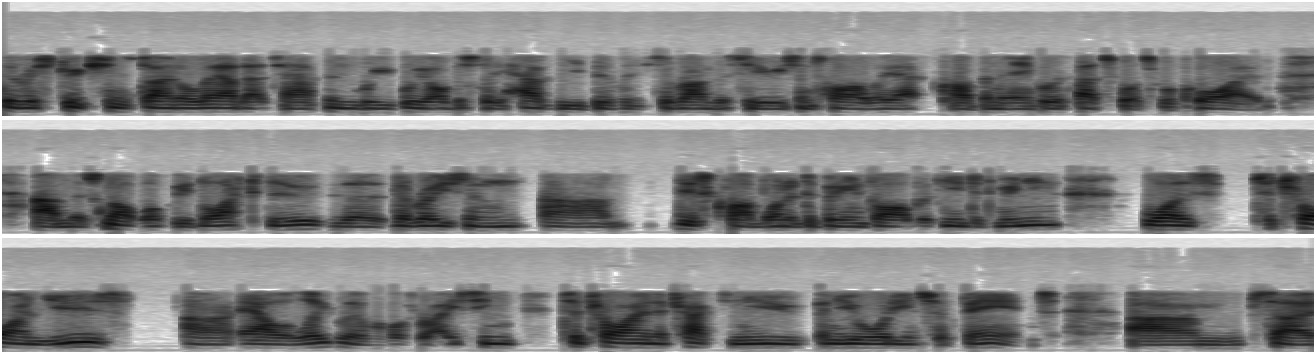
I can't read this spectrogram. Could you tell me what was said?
the restrictions don't allow that to happen, we, we obviously have the ability to run the series entirely at Club Menangle if that's what's required. Um, it's not what we'd like to do. The the reason um, this club wanted to be involved with the Inter Dominion was to try and use uh, our elite level of racing to try and attract a new a new audience of fans. Um, so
